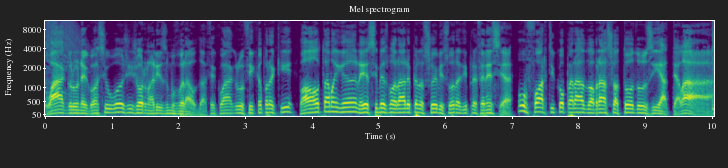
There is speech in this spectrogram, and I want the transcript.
O agronegócio hoje, jornalismo rural da FECOAGRO, fica por aqui. Volta amanhã, nesse mesmo horário, pela sua emissora de preferência. Um forte e cooperado abraço a todos e até lá!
